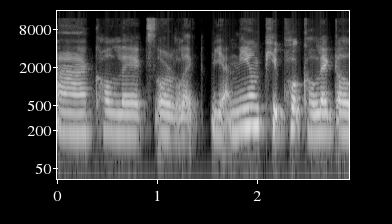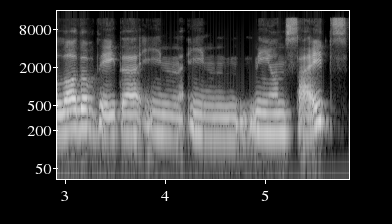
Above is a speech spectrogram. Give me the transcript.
uh, collects or like, yeah, NEON people collect a lot of data in, in NEON sites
